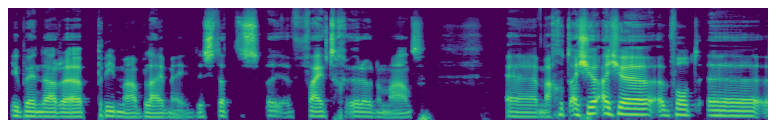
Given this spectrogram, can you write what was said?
ik ben daar eh, prima blij mee. Dus dat is eh, 50 euro de maand. Eh, maar goed, als je, als je eh, bijvoorbeeld eh,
